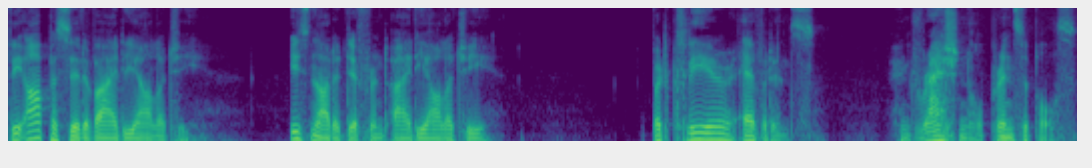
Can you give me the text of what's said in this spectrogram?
The opposite of ideology is not a different ideology, but clear evidence and rational principles.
